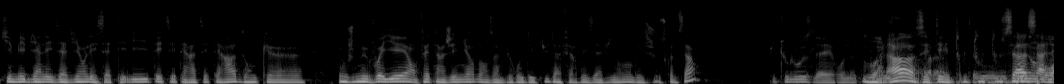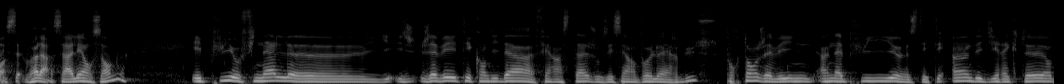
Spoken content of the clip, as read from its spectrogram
qui aimait bien les avions, les satellites, etc., etc. Donc, donc, je me voyais en fait ingénieur dans un bureau d'études à faire des avions, des choses comme ça. Puis Toulouse, l'aéronautique. Voilà, c'était tout, tout, tout ça, allait, ça- voilà, ça allait ensemble. Et puis au final, euh, j'avais été candidat à faire un stage aux essais en vol à Airbus. Pourtant, j'avais un appui, euh, c'était un des directeurs.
